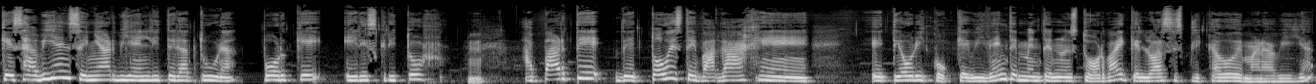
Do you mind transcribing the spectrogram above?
que sabía enseñar bien literatura porque era escritor. Mm. Aparte de todo este bagaje eh, teórico que evidentemente no estorba y que lo has explicado de maravilla,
